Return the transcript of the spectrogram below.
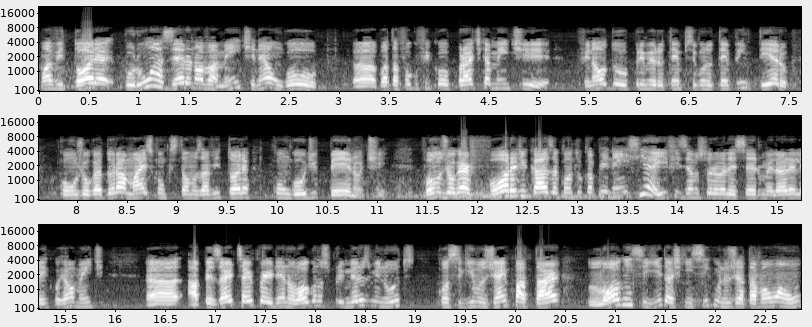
uma vitória por 1 a 0 novamente, né? Um gol, uh, Botafogo ficou praticamente final do primeiro tempo, segundo tempo inteiro com um jogador a mais, conquistamos a vitória com um gol de pênalti. Fomos jogar fora de casa contra o Campinense e aí fizemos prevalecer o melhor elenco realmente. Uh, apesar de sair perdendo logo nos primeiros minutos, conseguimos já empatar logo em seguida, acho que em 5 minutos já estava 1 a 1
